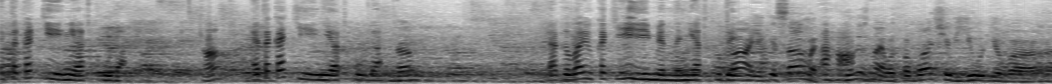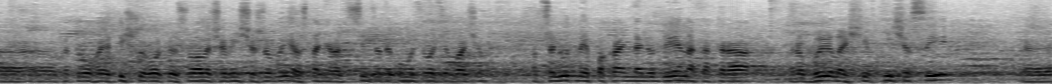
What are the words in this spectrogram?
Это какие ниоткуда? А? Это какие ниоткуда? Да? Я говорю, какие именно ниоткуда А, именно? які саме? Ага. Ну не знаю, от побачив Юр'єва, е, котрого я тисячу років звали, що він ще живий. Я останній раз в 70 якомусь році бачив. Абсолютно епохальна людина, яка робила ще в ті часи е,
